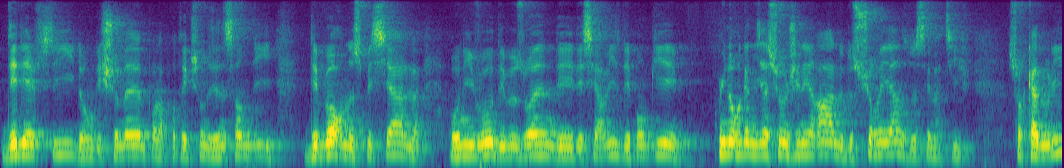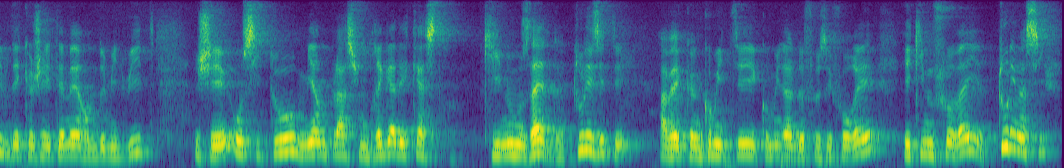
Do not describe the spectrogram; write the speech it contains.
des DFCI, donc des chemins pour la protection des incendies, des bornes spéciales au niveau des besoins des, services des pompiers, une organisation générale de surveillance de ces massifs. Sur Canolive, dès que j'ai été maire en 2008, j'ai aussitôt mis en place une brigade équestre qui nous aide tous les étés avec un comité communal de feux et forêts et qui nous surveille tous les massifs,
